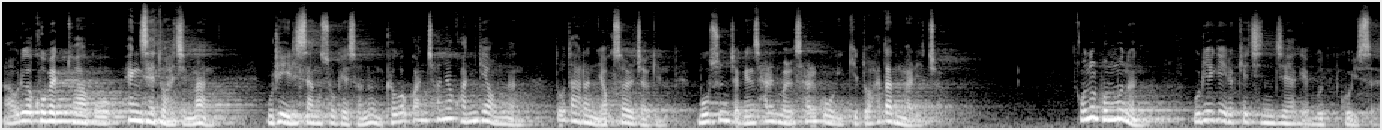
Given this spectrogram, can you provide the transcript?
아, 우리가 고백도 하고 행세도 하지만 우리의 일상 속에서는 그것과는 전혀 관계없는 또 다른 역설적인 모순적인 삶을 살고 있기도 하단 말이죠. 오늘 본문은 우리에게 이렇게 진지하게 묻고 있어요.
